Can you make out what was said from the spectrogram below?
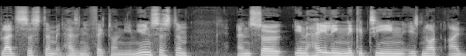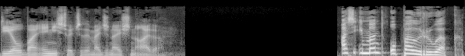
blood system, it has an effect on the immune system, and so inhaling nicotine is not ideal by any stretch of the imagination either. As iemand ophou rook,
